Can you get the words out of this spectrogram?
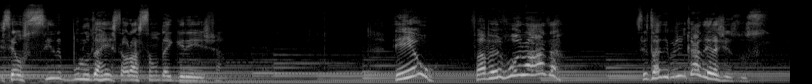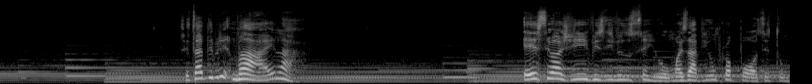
Isso é o símbolo da restauração da igreja. Eu? Falava, eu não vou nada. Você está de brincadeira, Jesus. Você está de brincadeira. Vai lá. Esse é o agir invisível do Senhor, mas havia um propósito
